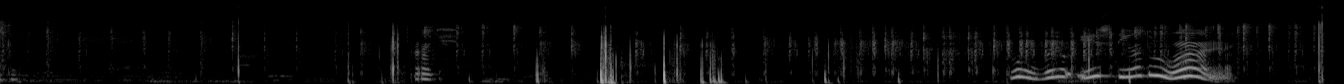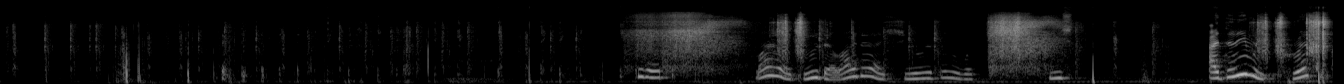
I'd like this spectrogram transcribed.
Okay. Okay. Bro, where is the other one? It? Why did I do that? Why did I seriously wait? These... I didn't even press it.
